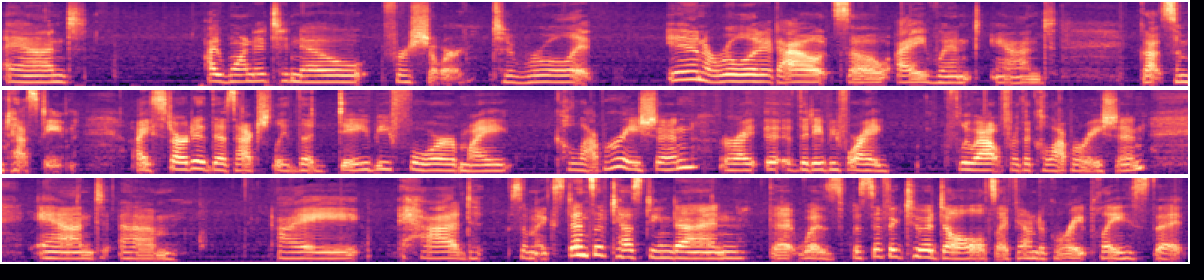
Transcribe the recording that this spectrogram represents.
And I wanted to know for sure to rule it in or rule it out. So I went and got some testing. I started this actually the day before my collaboration, or I, uh, the day before I flew out for the collaboration, and um, I had some extensive testing done that was specific to adults. I found a great place that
